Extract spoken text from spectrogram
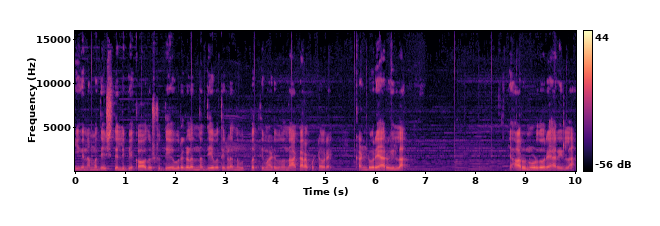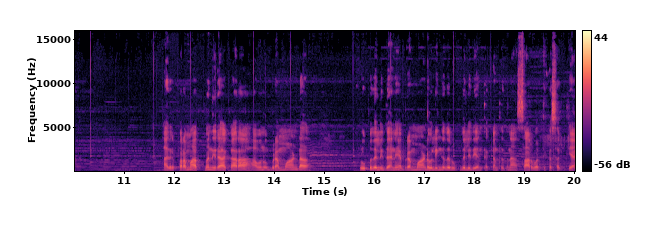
ಈಗ ನಮ್ಮ ದೇಶದಲ್ಲಿ ಬೇಕಾದಷ್ಟು ದೇವರುಗಳನ್ನು, ದೇವತೆಗಳನ್ನು ಉತ್ಪತ್ತಿ ಮಾಡಿ ಒಂದೊಂದು ಆಕಾರ ಕೊಟ್ಟವ್ರೆ. ಕಂಡವ್ರು ಯಾರೂ ಇಲ್ಲ. ಯಾರು ನೋಡಿದವ್ರು ಯಾರೂ ಇಲ್ಲ. ಆದರೆ ಪರಮಾತ್ಮ ನಿರಾಕಾರ, ಅವನು ಬ್ರಹ್ಮಾಂಡ ರೂಪದಲ್ಲಿದ್ದಾನೆ, ಬ್ರಹ್ಮಾಂಡವು ಲಿಂಗದ ರೂಪದಲ್ಲಿದೆ ಅಂತಕ್ಕಂಥದ್ದನ್ನು ಸಾರ್ವತ್ರಿಕ ಸತ್ಯ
